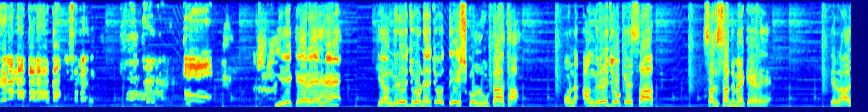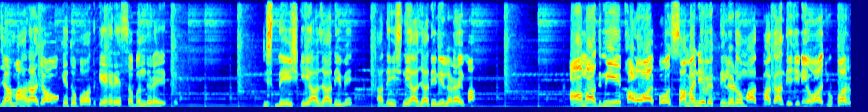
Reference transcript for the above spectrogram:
गहरा नाता रहा था उस समय तो ये कह रहे हैं कि अंग्रेजों ने जो देश को लूटा था उन अंग्रेजों के साथ संसद में कह रहे हैं कि राजा महाराजाओं के तो बहुत गहरे संबंध रहे थे इस देश की आज़ादी में આ દેશની આઝાદીની લડાઈમાં આમ આદમીએ ફાળો આપ્યો સામાન્ય વ્યક્તિ લડ્યો મહાત્મા ગાંધીજીની અવાજ ઉપર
